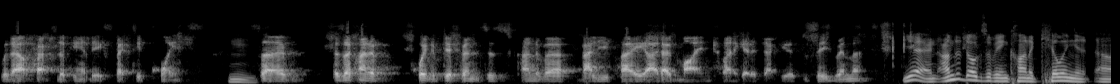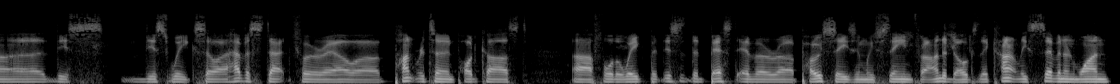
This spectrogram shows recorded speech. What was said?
without perhaps looking at the expected points. Mm. So as a kind of point of difference, as kind of a value play, I don't mind trying to get a Jaguars receiver in there. Yeah, and underdogs have been kind of killing it uh, this this week. So I have a stat for our uh, punt return podcast uh, for the week, but this is the best ever uh, postseason we've seen for underdogs. They're currently seven and one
